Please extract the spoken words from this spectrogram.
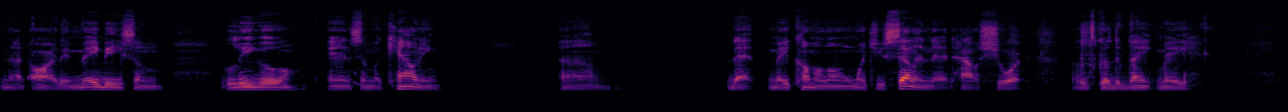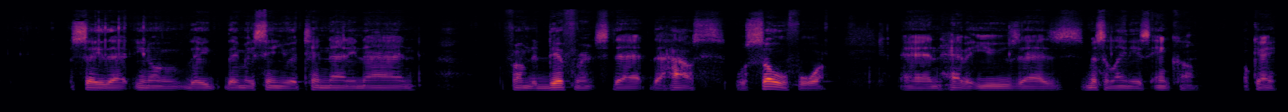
not are there may be some legal and some accounting um, that may come along once you're selling that house short. Because the bank may say that you know they they may send you a 1099 from the difference that the house was sold for and have it used as miscellaneous income okay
